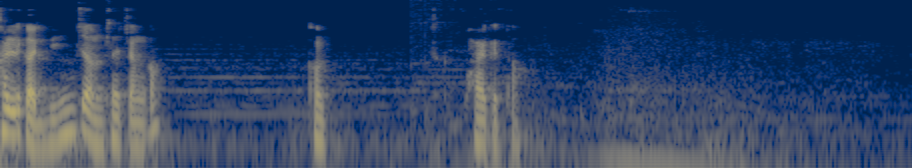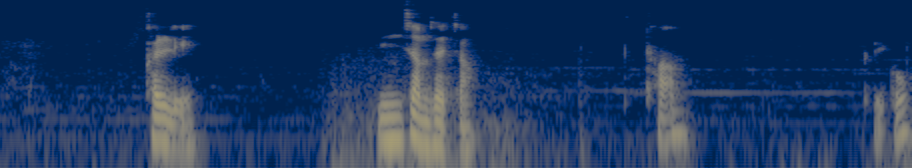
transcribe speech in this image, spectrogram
아칼리가 닌자 암살자인가? 그럼 봐야겠다. 아칼리. 닌자 암살자. 타. 그리고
